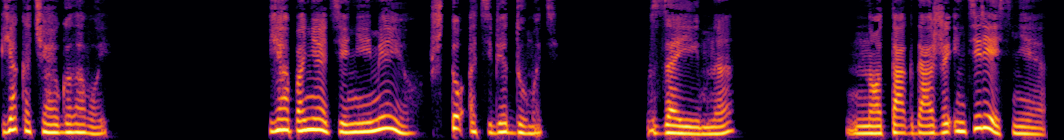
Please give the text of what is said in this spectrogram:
Я качаю головой. Я понятия не имею, что о тебе думать. Взаимно. Но так даже интереснее.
